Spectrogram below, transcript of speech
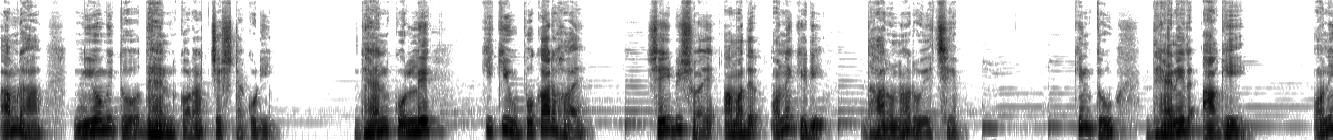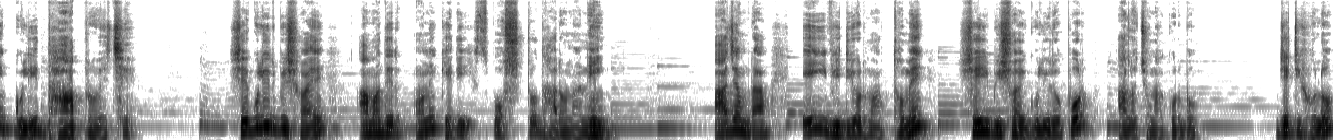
আমরা নিয়মিত ধ্যান করার চেষ্টা করি। ধ্যান করলে কি কি উপকার হয় সেই বিষয়ে আমাদের অনেকেরই ধারণা রয়েছে। কিন্তু ধ্যানের আগে অনেকগুলি ধাপ রয়েছে। সেগুলির বিষয়ে আমাদের অনেকেরই স্পষ্ট ধারণা নেই। আজ আমরা এই ভিডিওর মাধ্যমে সেই বিষয়গুলির ওপর আলোচনা করব, যেটি হল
